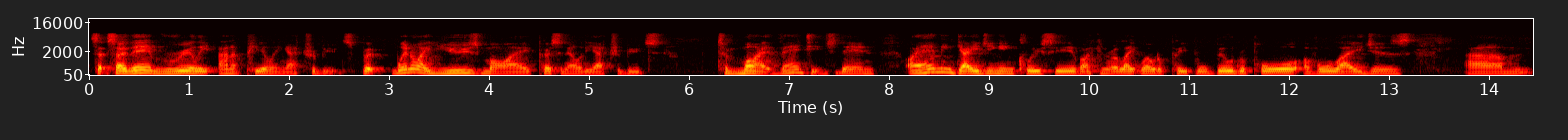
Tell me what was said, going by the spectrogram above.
So, so they're really unappealing attributes. But when I use my personality attributes to my advantage, then I am engaging, inclusive. I can relate well to people, build rapport of all ages, um,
